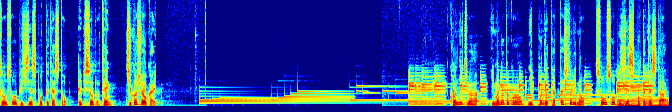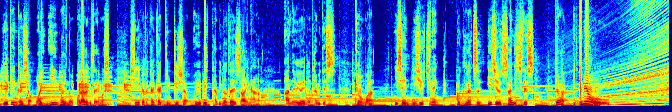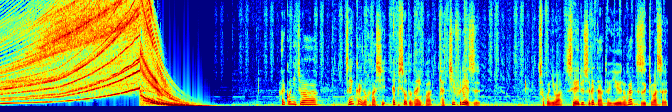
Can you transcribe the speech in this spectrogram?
早々ビジネスポッドキャストエピソード10自己紹介。こんにちは。今のところ日本でたった一人の早々ビジネスポッドキャスター有限会社 YEY の小田でございます。死に方改革研究者および旅のデザイナーあの世への旅です。今日は2021年6月23日です。では行ってみよう。はいこんにちは。前回の話エピソード9はキャッチフレーズ。そこにはセールスレターというのが続きます。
